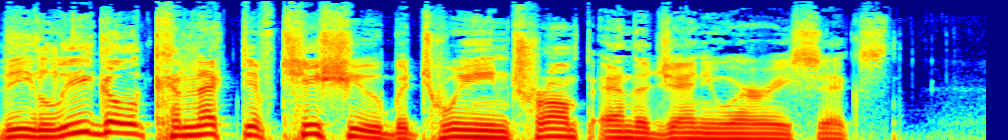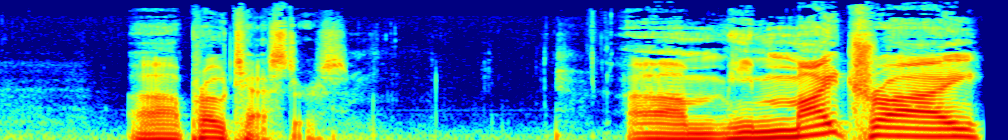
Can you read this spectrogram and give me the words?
the legal connective tissue between Trump and the January 6th uh, protesters. Um, he might try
